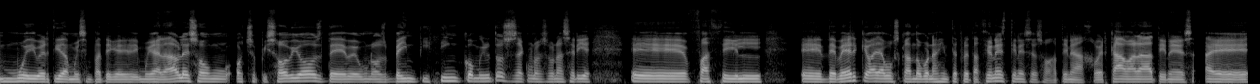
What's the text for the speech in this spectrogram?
muy divertida, muy simpática y muy agradable. Son ocho episodios de unos 25 minutos, o sea que es una serie fácil eh, de ver que vaya buscando buenas interpretaciones. Tienes eso, tienes a Javier Cámara, tienes eh,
